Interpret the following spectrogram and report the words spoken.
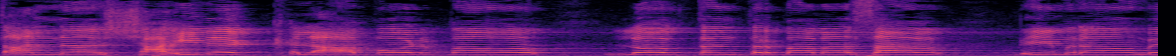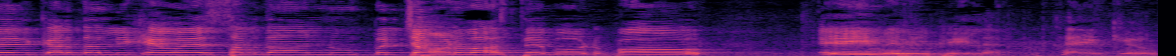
ਤਾਨਾਸ਼ਾਹੀ ਦੇ ਖਿਲਾਫ ਵੋਟ ਪਾਓ। ਲੋਕਤੰਤਰ ਬਾਬਾ ਸਾਹਿਬ ਭੀਮਰਾਓ ਅੰਬੇਦਕਰ ਦਾ ਲਿਖੇ ਹੋਏ ਸੰਵਿਧਾਨ ਨੂੰ ਬਚਾਉਣ ਵਾਸਤੇ ਵੋਟ ਪਾਓ। ਇਹੀ ਮੇਰੀ ਅਪੀਲ ਹੈ। ਥੈਂਕ ਯੂ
